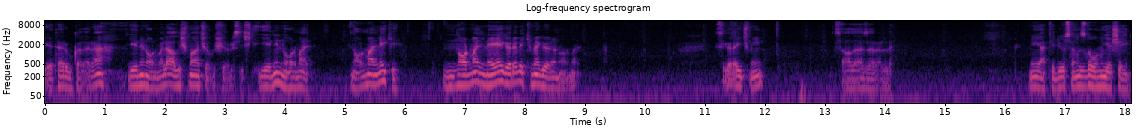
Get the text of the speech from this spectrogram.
Yeter bu kadar ha. Yeni normale alışmaya çalışıyoruz işte. Yeni normal. Normal ne ki? Normal neye göre ve kime göre normal? Sigara içmeyin. Sağlığa zararlı. Neyi hak ediyorsanız da onu yaşayın.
